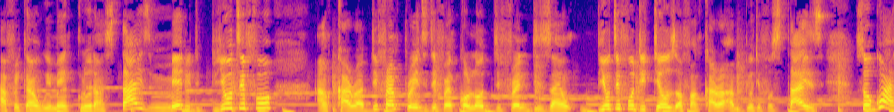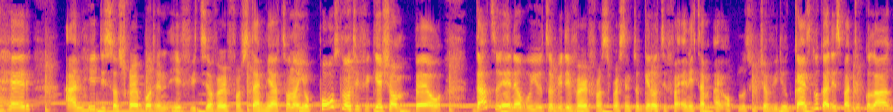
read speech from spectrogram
african women clothes and styles made with beautiful Ankara, different prints, different color, different design, beautiful details of Ankara and beautiful styles. So go ahead and hit the subscribe button if it's your very first time here. Turn on your post notification bell. That will enable you to be the very first person to get notified anytime I upload future video. Guys, look at this particular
